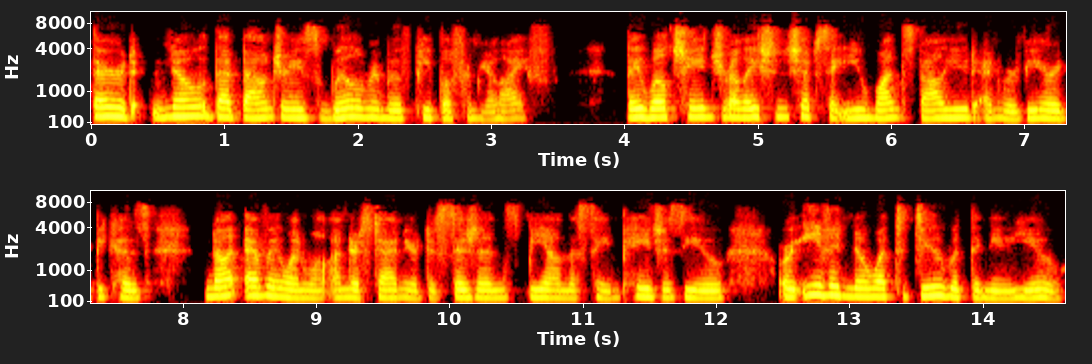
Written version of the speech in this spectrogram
Third, know that boundaries will remove people from your life. They will change relationships that you once valued and revered because not everyone will understand your decisions, be on the same page as you, or even know what to do with the new you,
